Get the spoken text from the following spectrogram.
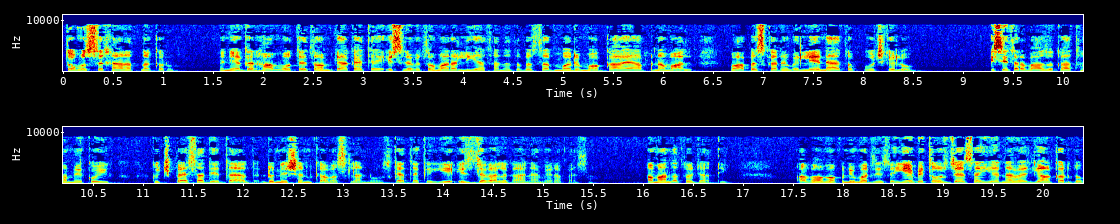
تم اس سے خیانت نہ کرو۔ یعنی اگر ہم ہوتے تو ہم کیا کہتے؟ اس نے بھی تو ہمارا لیا تھا نا، تو بس اب میرے موقع آیا، اپنا مال واپس کرنے میں، لینا ہے تو پوچھ کے لو۔ اسی طرح بعض اوقات ہمیں کوئی کچھ پیسہ دیتا ہے ڈونیشن کا مسئلہ نو کہتا ہے کہ یہ اس جگہ لگانا ہے میرا پیسہ۔ امانت ہو جاتی۔ اب ہم اپنی مرضی سے، یہ بھی تو اس جیسا ہی ہے نا، یہاں کر دو۔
